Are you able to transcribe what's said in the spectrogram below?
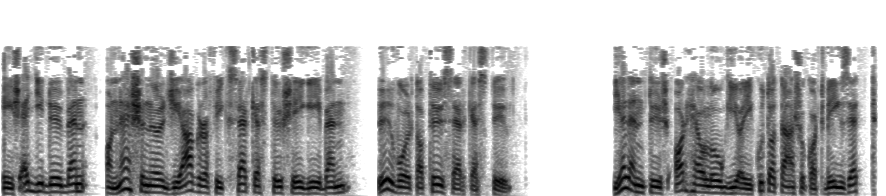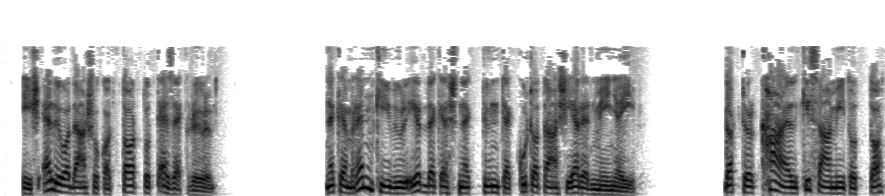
és egy időben a National Geographic szerkesztőségében ő volt a főszerkesztő. Jelentős archeológiai kutatásokat végzett, és előadásokat tartott ezekről. Nekem rendkívül érdekesnek tűntek kutatási eredményei. Dr. Kyle kiszámította,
